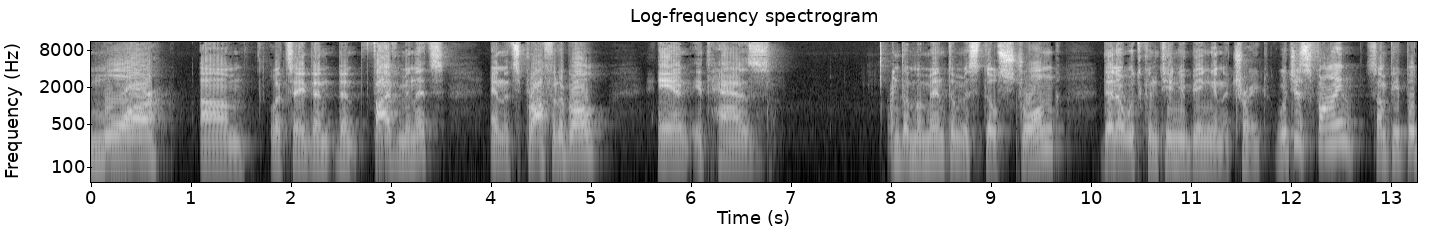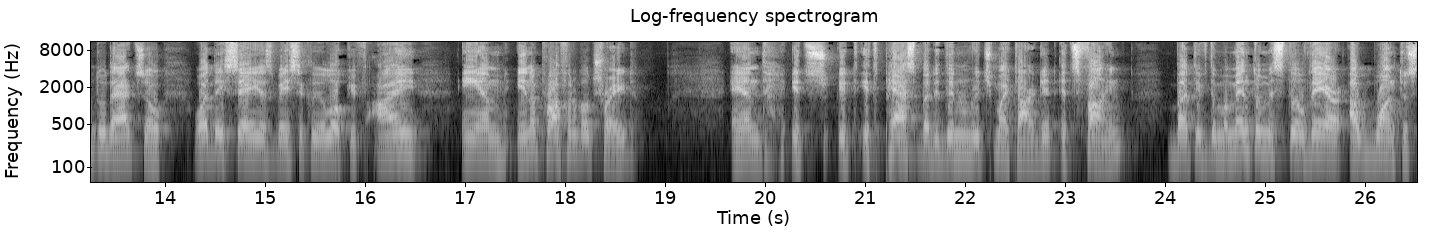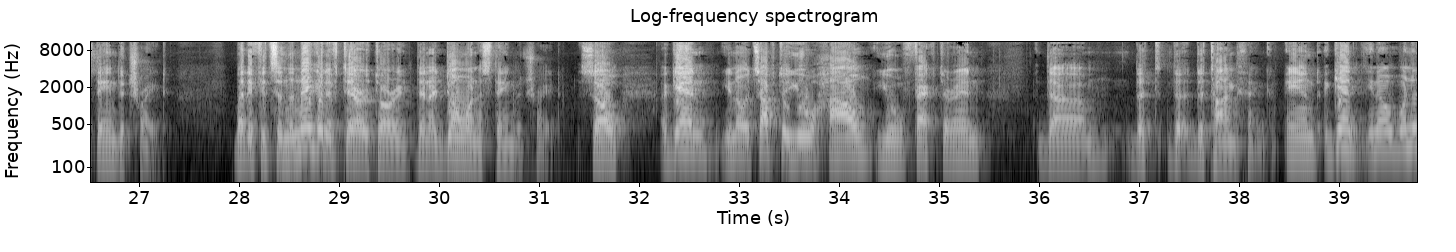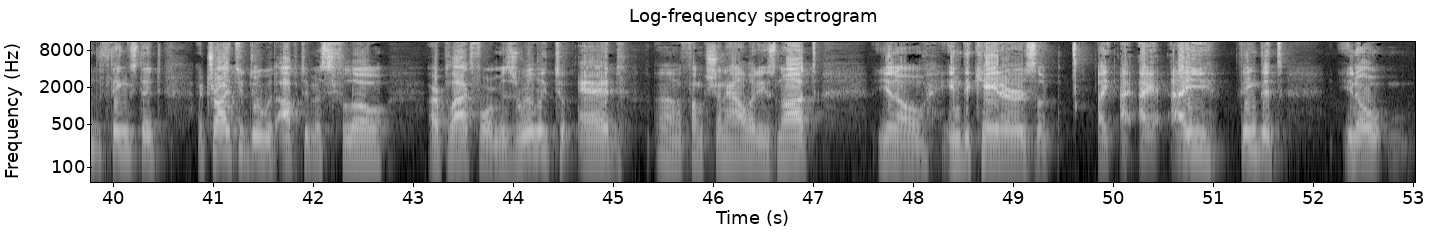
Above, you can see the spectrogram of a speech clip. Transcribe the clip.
more, um, let's say, than, than five minutes, and it's profitable, and it has, and the momentum is still strong, then I would continue being in a trade, which is fine. Some people do that. So what they say is basically, look, if I am in a profitable trade and it's it, it passed but it didn't reach my target, it's fine. But if the momentum is still there, I want to stay in the trade. But if it's in the negative territory, then I don't want to stay in the trade. So again, you know, it's up to you how you factor in the, the the the, time thing. And again, you know, one of the things that I try to do with Optimus Flow, our platform, is really to add uh, functionalities, not you know indicators. Look, I I I think that you know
